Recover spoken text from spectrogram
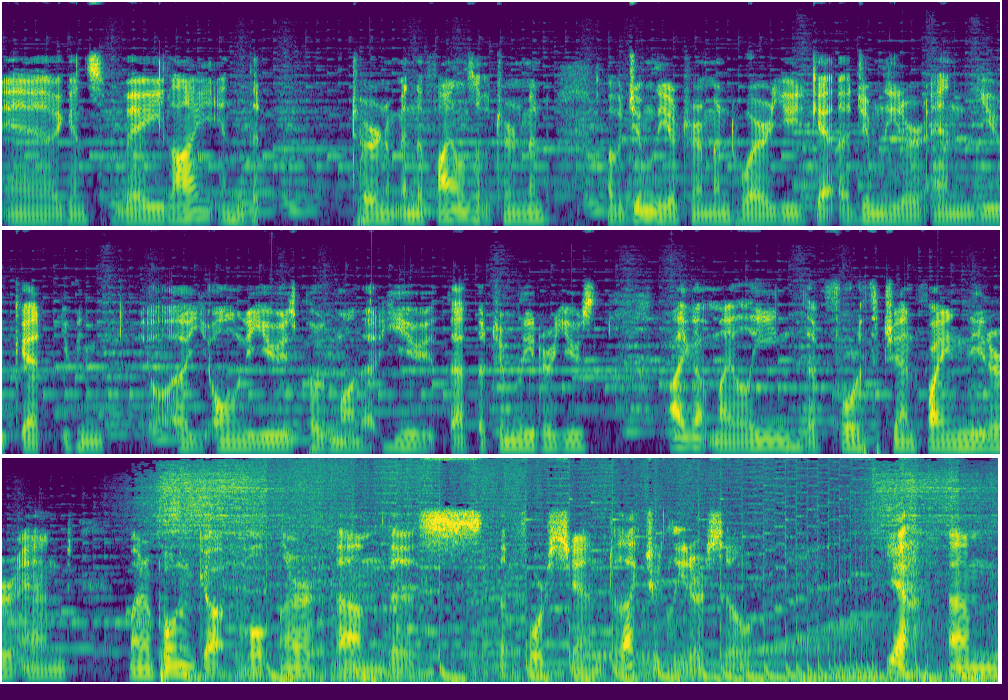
uh, against Weilai in the tournament, in the finals of a tournament, of a gym leader tournament where you get a gym leader and you get, you can uh, you only use Pokemon that you, that the gym leader used. I got Maylene, the 4th gen fighting leader, and my opponent got Volkner, um, the the fourth gen electric leader. So yeah, um,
